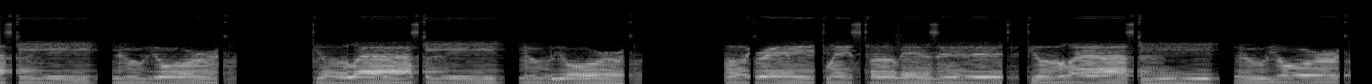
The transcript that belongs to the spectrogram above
Pulaski, New York. Pulaski, New York. A great place to visit.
